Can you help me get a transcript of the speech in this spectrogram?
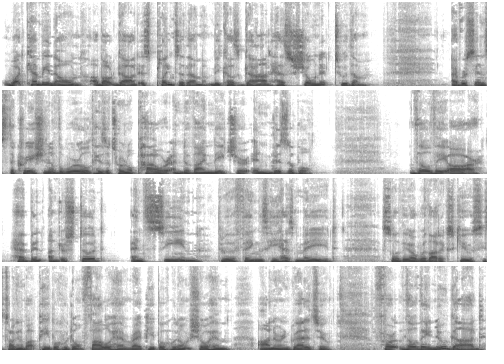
what can be known about God is plain to them because God has shown it to them. Ever since the creation of the world, his eternal power and divine nature, invisible though they are, have been understood and seen through the things he has made. So they are without excuse. He's talking about people who don't follow him, right? People who don't show him honor and gratitude. For though they knew God,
